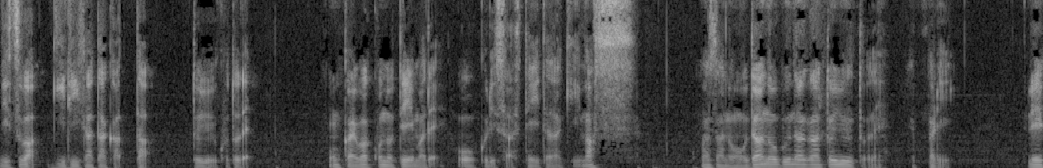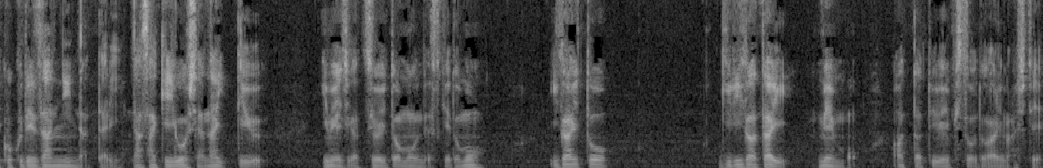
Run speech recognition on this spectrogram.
実は義理がたかった。ということで今回はこのテーマでお送りさせていただきます。まずあの織田信長というとねやっぱり冷酷で残忍だったり情け容赦ないっていうイメージが強いと思うんですけども意外と義理がたい面もあったというエピソードがありまして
